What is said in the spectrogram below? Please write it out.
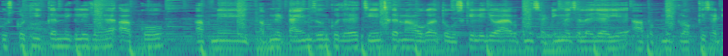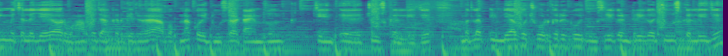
उसको ठीक करने के लिए जो है आपको अपने अपने टाइम जोन को जो है चेंज करना होगा तो उसके लिए जो है आप अपनी सेटिंग में चले जाइए। आप अपनी क्लॉक की सेटिंग में चले जाइए और वहाँ पर जाकर के जो है आप अपना कोई दूसरा टाइम जोन चेंज कर लीजिए। मतलब इंडिया को छोड़ कर कोई दूसरी कंट्री का चूज़ कर लीजिए,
